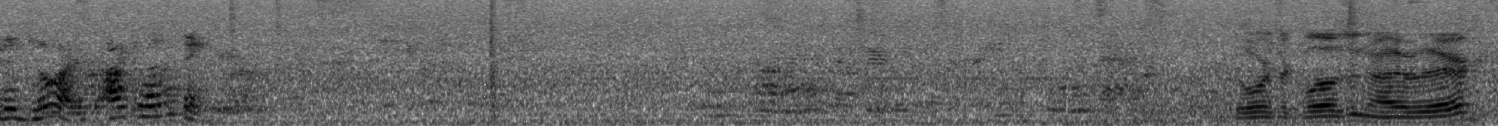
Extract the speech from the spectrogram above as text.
The doors are closing. Doors are closing right over there.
